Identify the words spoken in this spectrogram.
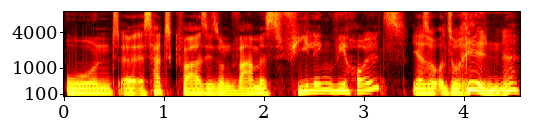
Und äh, es hat quasi so ein warmes Feeling wie Holz. Ja, so und so Rillen, ne?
